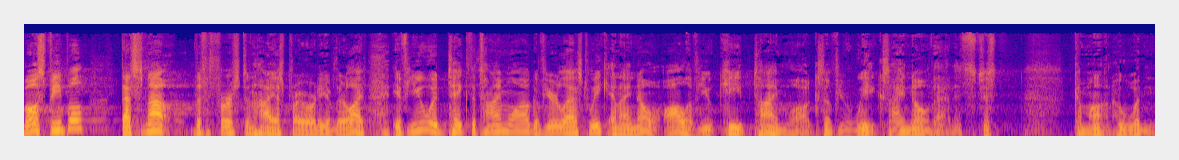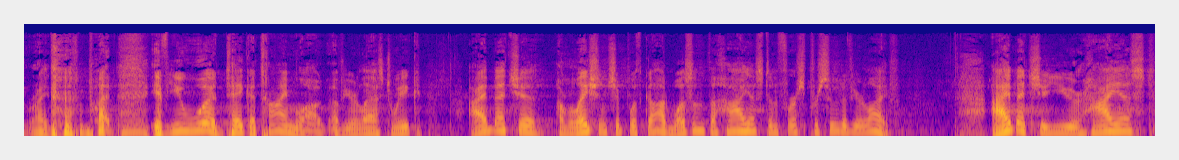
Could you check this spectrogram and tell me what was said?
Most people, that's not the first and highest priority of their life. If you would take the time log of your last week, and I know all of you keep time logs of your weeks, I know that. It's just, come on, who wouldn't, right? but if you would take a time log of your last week, I bet you a relationship with God wasn't the highest and first pursuit of your life. I bet you your highest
